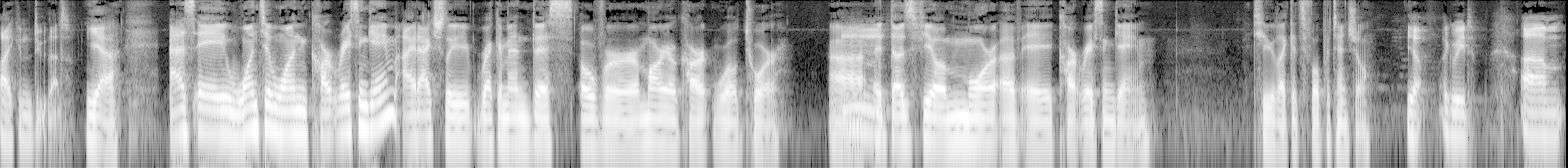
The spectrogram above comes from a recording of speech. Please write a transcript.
I can do that. yeah. As a one to one kart racing game, I'd actually recommend this over Mario Kart World Tour. Uh, It does feel more of a kart racing game to like its full potential. Yeah, agreed. Um,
